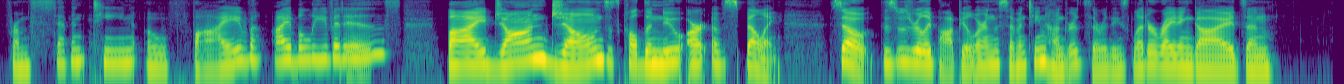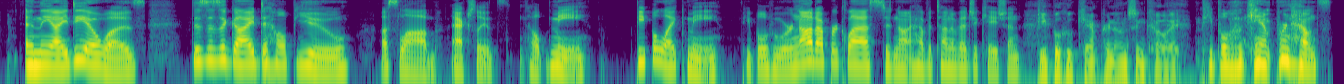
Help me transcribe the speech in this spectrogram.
from 1705, I believe it is, by John Jones. It's called The New Art of Spelling. So, this was really popular in the 1700s. There were these letter writing guides and and the idea was this is a guide to help you, a slob. Actually, it's help me, people like me, people who are not upper class, did not have a ton of education, People who can't pronounce inchoate. people who can't pronounce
